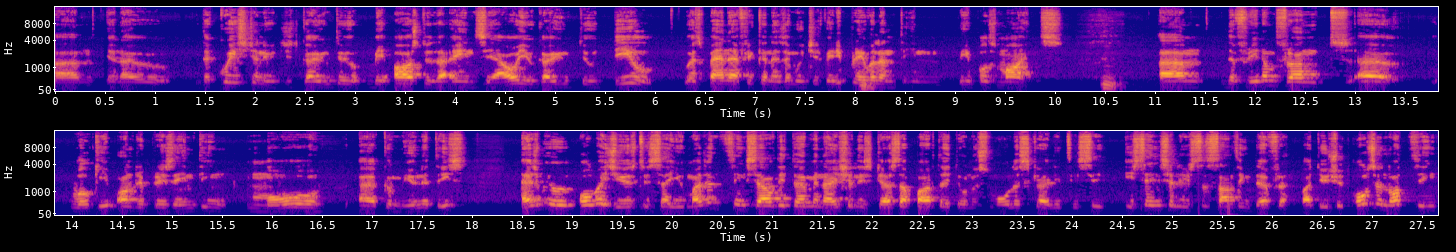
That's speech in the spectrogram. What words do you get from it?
um, you know the question which is going to be asked to the ANC: How are you going to deal with Pan Africanism, which is very prevalent in people's minds? Mm. Um, the Freedom Front uh, will keep on representing more uh, communities. As we always used to say, you mustn't think self-determination is just apartheid on a smaller scale. It is essentially something different. But you should also not think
